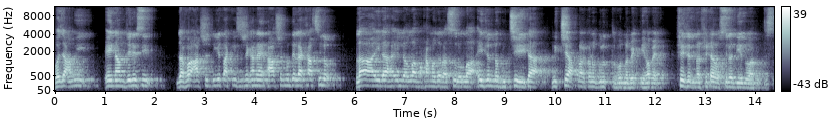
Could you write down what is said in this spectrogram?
বলে যে, আমি এই নাম জেনেছি। যখন আরশের দিকে তাকিয়েছি, সেখানে আরশের মধ্যে লেখা ছিল লা ইলাহা ইল্লাল্লাহ মুহাম্মাদুর রাসূলুল্লাহ। এই জন্য বুঝছি এটা নিশ্চয়ই আপনার কোনো গুরুত্বপূর্ণ ব্যক্তি হবে। সেই জন্য সেটার ওসিলা দিয়ে দোয়া করতেছি।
